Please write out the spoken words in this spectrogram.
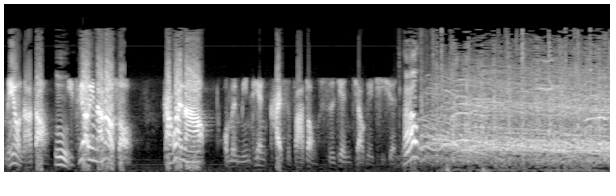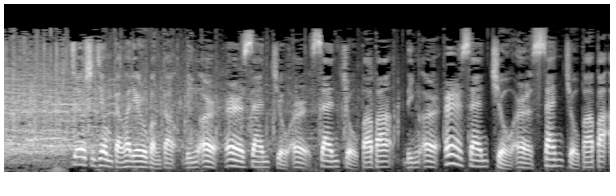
没有拿到，嗯，你只要一拿到手，赶快拿，我们明天开始发动，时间交给齐轩。好。最后时间，我们赶快列入广告：零二二三九二三九八八，零二二三九二三九八八。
